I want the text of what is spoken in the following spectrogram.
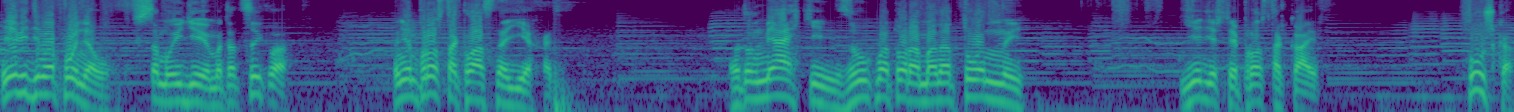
Я, видимо, понял саму идею мотоцикла. На нем просто классно ехать. Вот он мягкий, звук мотора монотонный. Едешь, тебе просто кайф. Пушка.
